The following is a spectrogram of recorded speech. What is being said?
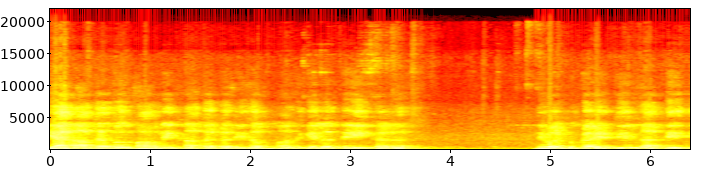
या नात्यातून भावनिक नातं कधी जमत गेलं तेही कळलं निवडणुका येतील जातील.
